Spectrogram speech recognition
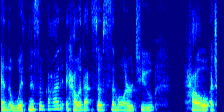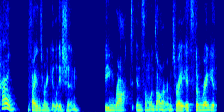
and the witness of God, how that's so similar to how a child finds regulation being rocked in someone's arms right? It's the regular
